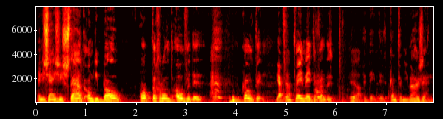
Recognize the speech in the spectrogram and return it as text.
En die zijn ze in staat om die bal op de grond over de koot te... Ja, van Ja. twee meter van de... Ja. Dat, denk- dat kan toch niet waar zijn?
